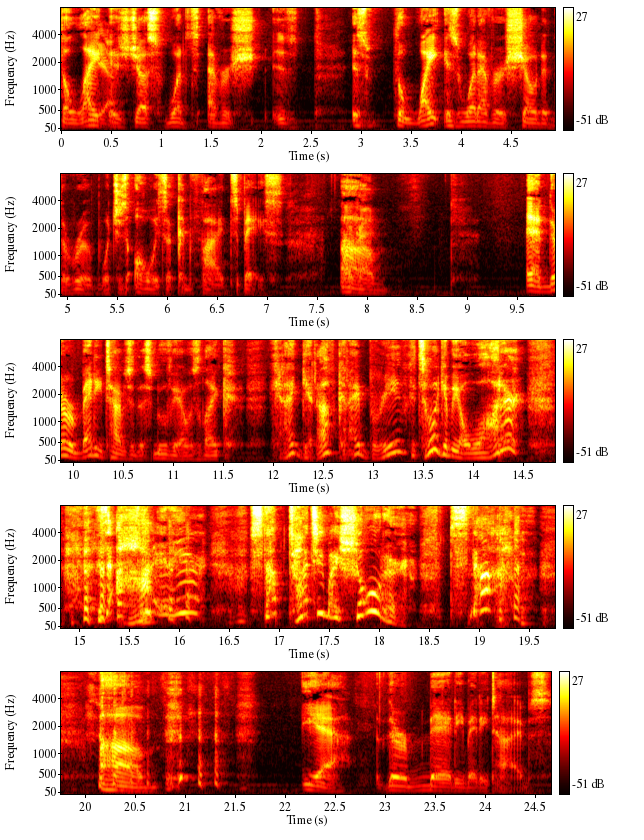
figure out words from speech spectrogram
The light Yeah. is just whatever sh- is is the white is whatever is shown in the room, which is always a confined space. Um, and there were many times in this movie I was like, "Can I get up? Can I breathe? Can someone give me a water? Is it hot in here? Stop touching my shoulder! Stop!" um, yeah, there were many, many times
